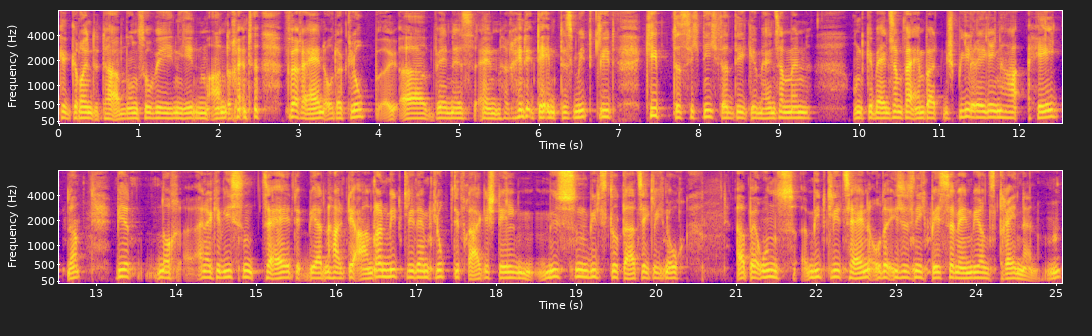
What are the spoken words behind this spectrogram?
gegründet haben. Und so wie in jedem anderen Verein oder Club, äh, wenn es ein renitentes Mitglied gibt, das sich nicht an die gemeinsamen und gemeinsam vereinbarten Spielregeln hält, ne, wird nach einer gewissen Zeit werden halt die anderen Mitglieder im Club die Frage stellen müssen, willst du tatsächlich noch äh, bei uns Mitglied sein oder ist es nicht besser, wenn wir uns trennen? Hm?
